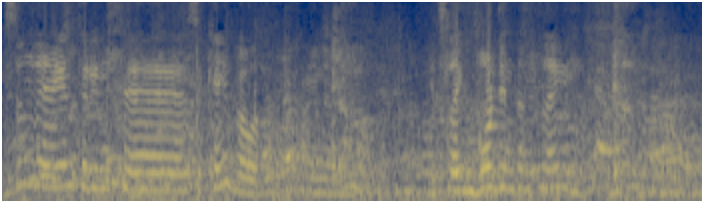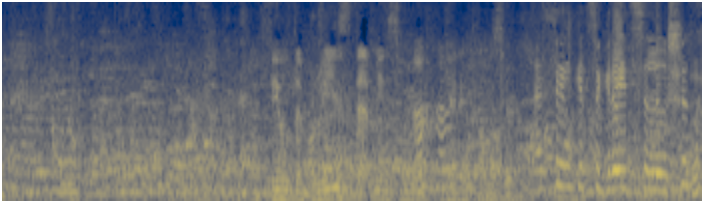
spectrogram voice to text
soon we are entering uh, the cable. Finally, it's like boarding on plane. I feel the breeze. That means we're Uh-huh. getting closer. I think it's a great solution.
